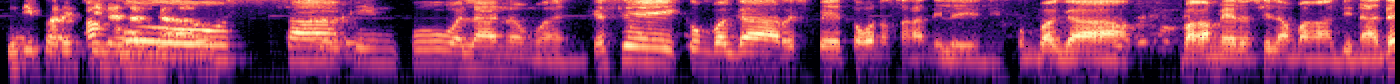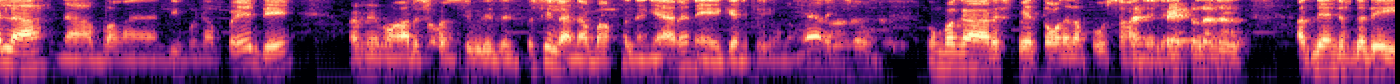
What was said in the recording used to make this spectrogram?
Hindi pa rin sila nag-aaway. Ako, sa akin po, wala naman. Kasi, kumbaga, respeto ko na sa kanila yun. Eh. Kumbaga, baka meron silang mga dinadala na baka hindi mo na pwede or may mga responsibilidad pa sila na baka pag nangyari na eh, ganito yung mangyari. So, kumbaga, respeto ko na lang po sa kanila. Respeto na Kasi, lang. at the end of the day,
